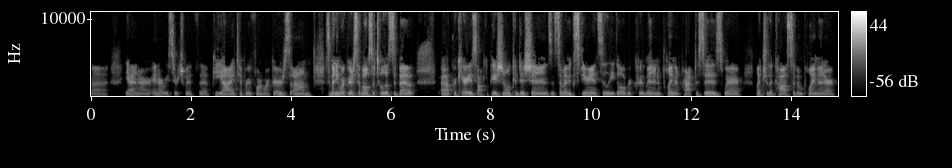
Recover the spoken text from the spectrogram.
uh, yeah, in our in our research with the PEI, temporary foreign workers. Um, so many workers have also told us about uh, precarious occupational conditions, and some have experienced illegal recruitment and employment practices, where much of the costs of employment are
